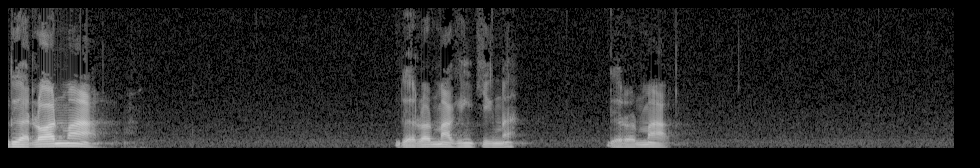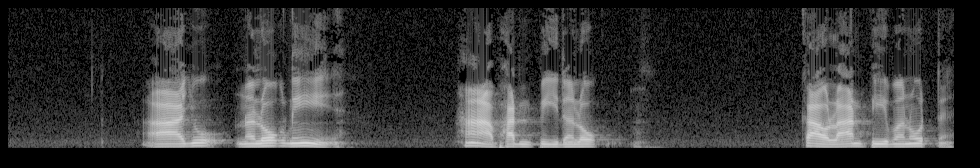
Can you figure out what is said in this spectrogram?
เดือดร้อนมาก เดือดร้อนมากจริง ๆ นะ เดือดร้อนมาก อายุนรกนี้ห้าพันปีนรกเก้าล้านปีมนุษย์เนี่ย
